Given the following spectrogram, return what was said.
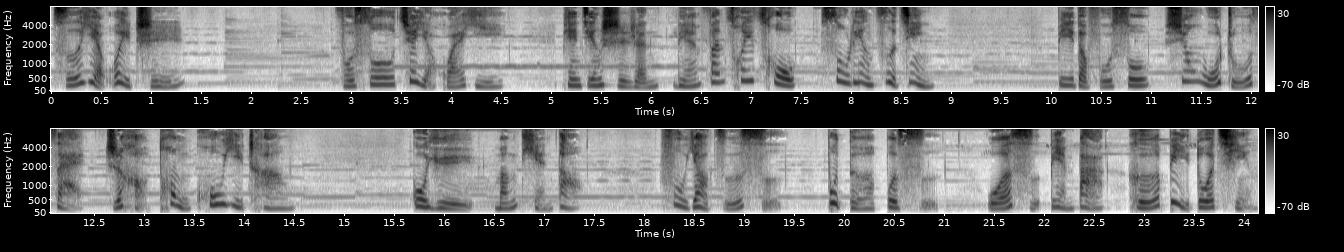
死也未迟。扶苏却也怀疑，偏经使人连番催促，速令自尽，逼得扶苏胸无主宰，只好痛哭一场。故与蒙恬道：“父要子死，不得不死，我死便罢，何必多请？”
